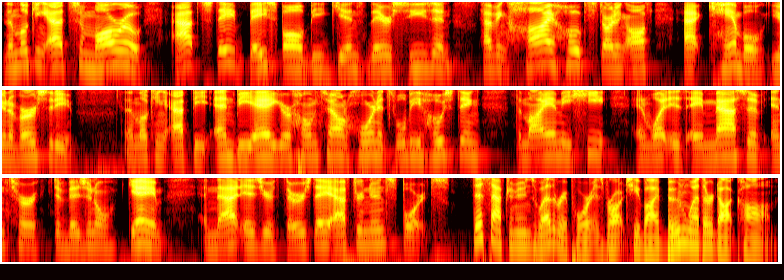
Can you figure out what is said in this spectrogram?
And then looking at tomorrow, App State baseball begins their season, having high hopes starting off at Campbell University. And looking at the NBA, your hometown Hornets will be hosting the Miami Heat in what is a massive interdivisional game. And that is your Thursday afternoon sports. This afternoon's weather report is brought to you by BooneWeather.com.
